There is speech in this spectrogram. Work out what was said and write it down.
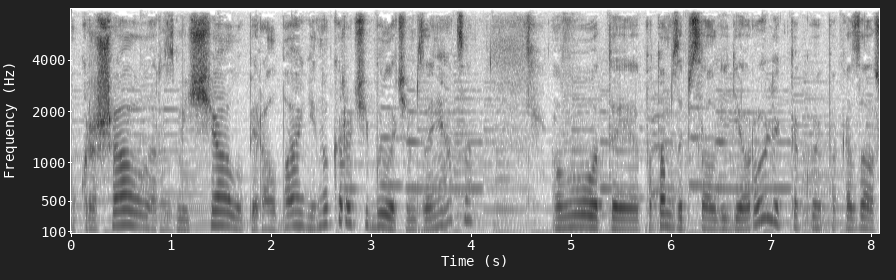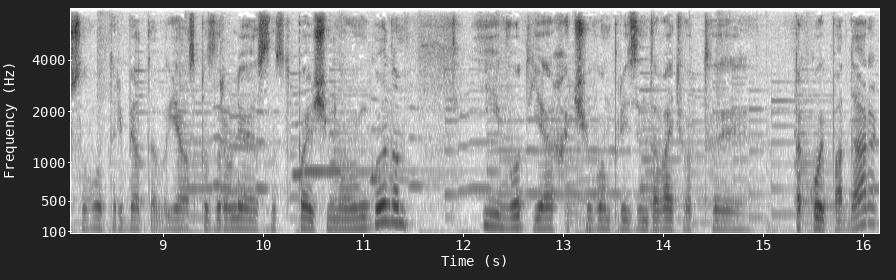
украшал, размещал, убирал баги. Ну, короче, было чем заняться. Вот, и потом записал видеоролик такой, показал, что вот, ребята, я вас поздравляю с наступающим Новым Годом. И вот я хочу вам презентовать вот э, такой подарок,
